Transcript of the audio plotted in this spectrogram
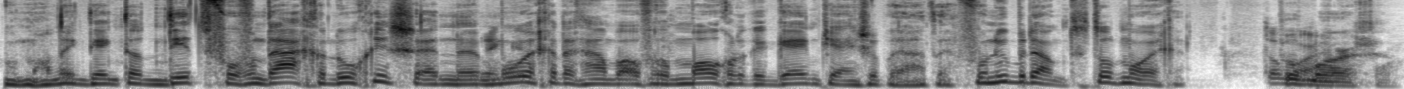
Oh man, ik denk dat dit voor vandaag genoeg is. En morgen dan gaan we over een mogelijke gamechanger praten. Voor nu bedankt. Tot morgen. Tot, Tot morgen.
